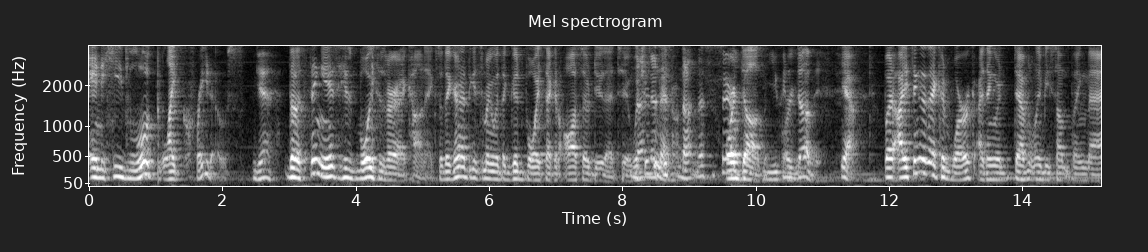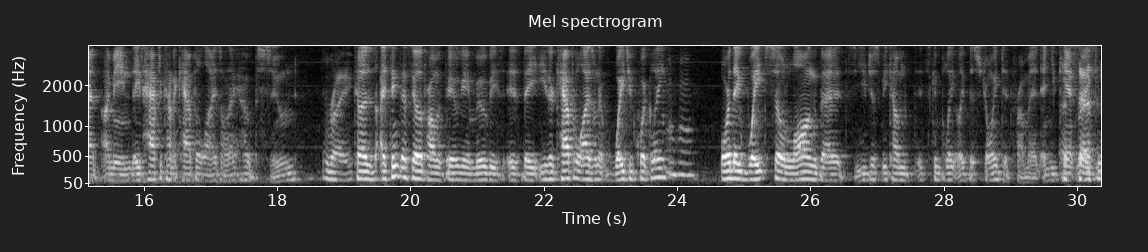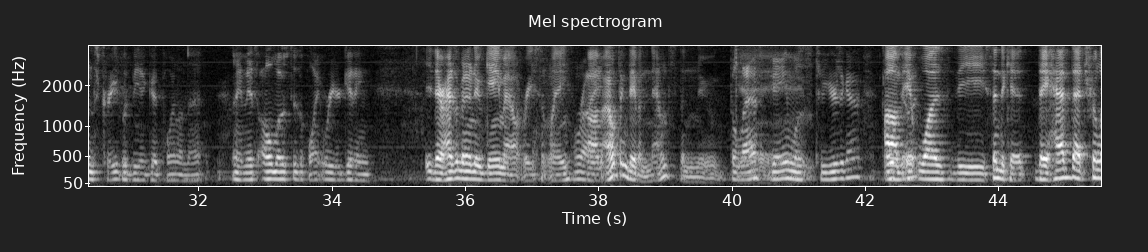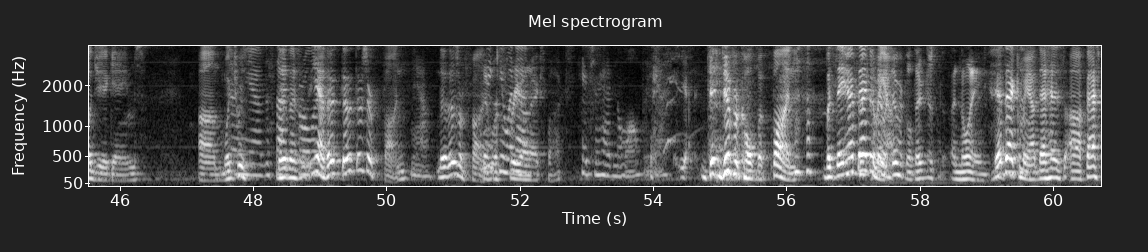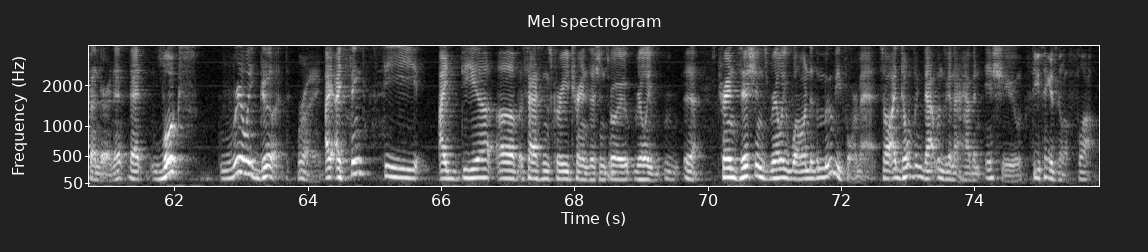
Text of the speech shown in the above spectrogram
And he looked like Kratos. Yeah, The thing is, his voice is very iconic, so they're gonna have to get somebody with a good voice that could also do that too, which not, isn't necess- hard. not necessarily. Or dub. You can Or- dub it. Yeah, but I think that that could work. I think it would definitely be something that I mean they'd have to kind of capitalize on. I hope soon, Right. because I think that's the other problem with video game movies is they either capitalize on it way too quickly, Mhm. Or they wait so long that it's you just become it's completely disjointed from it, and you can't. Really, Assassin's Creed would be a good point on that. I mean, it's almost to the point where you're getting there hasn't been a new game out recently. Right. Um, I don't think they've announced the new. the last game was two years ago. Um, it was the Syndicate. They had that trilogy of games, um, which Oh, was yeah, the side those- scrollers. yeah, tho- tho- those are fun. yeah. Th- Those are fun. think were free on Xbox. Hit your head in the wall, but yeah. Yeah, d- difficult but fun. But they have that coming out. difficult. They're just annoying. They have that coming out that has uh, Fassbender in it that looks really good. Right. I, I think the idea of Assassin's Creed transitions really, really uh, transitions really well into the movie format. So I don't think that one's gonna have an issue. Do you think it's gonna flop?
